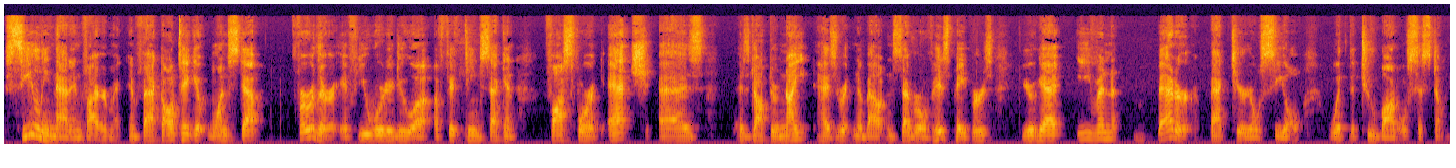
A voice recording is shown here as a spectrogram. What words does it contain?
sealing that environment. In fact, I'll take it one step further. If you were to do a, a 15 second phosphoric etch, as as Dr. Knight has written about in several of his papers, you get even better bacterial seal with the two bottle system.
